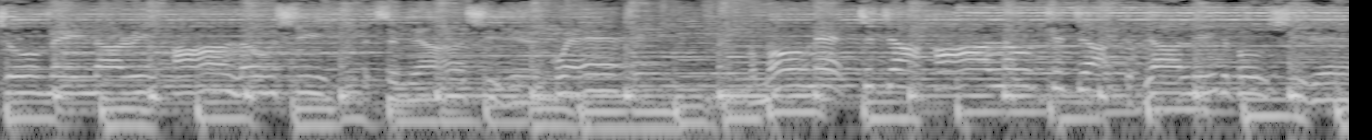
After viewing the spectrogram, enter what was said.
ချိုမိန်နာရီအားလုံးရှိအချစ်များရှိရင်ကွယ်မမုန်းနဲ့ချစ်ကြအားလုံး ချစ်ကြကြပြလေးတစ်ပုတ်ရှိတယ်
